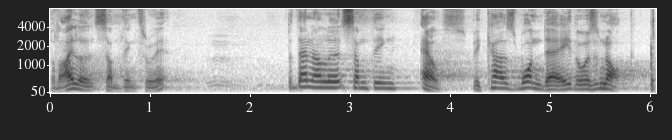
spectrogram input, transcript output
But I learned something through it. But then I learned something else because one day there was a knock.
